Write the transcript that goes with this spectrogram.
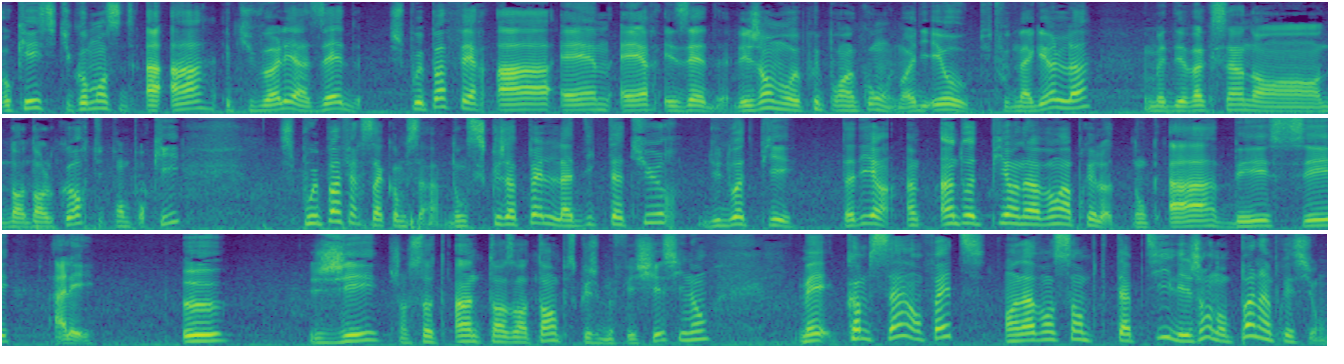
Ok, si tu commences à A et que tu veux aller à Z, je pouvais pas faire A, M, R et Z. Les gens m'auraient pris pour un con. Ils m'auraient dit, eh oh, tu te fous de ma gueule là? Vous mettre des vaccins dans, dans, le corps, tu te prends pour qui? Je pouvais pas faire ça comme ça. Donc c'est ce que j'appelle la dictature du doigt de pied. C'est-à-dire un, doigt de pied en avant après l'autre. Donc A, B, C, allez, E, G, j'en saute un de temps en temps parce que je me fais chier sinon. Mais comme ça, en fait, en avançant petit à petit, les gens n'ont pas l'impression.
